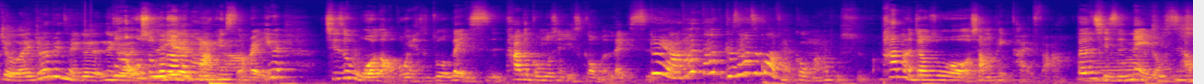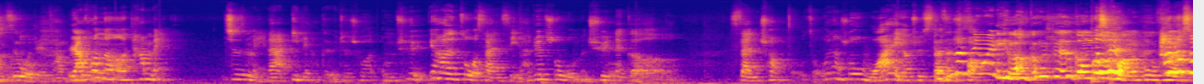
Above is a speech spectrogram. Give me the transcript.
久了，你就会变成一个那个我说过都要跟职业病 market 啊。survey，因为其实我老公也是做类似，他的工作线也是跟我们类似。对啊，他他可是他是挂采购吗？他不是吗？他们叫做商品开发，但是其实内容哦其实差不多。其实我觉得。然后呢，他每就是每大一两个月就说我们去，因为他是做三 C，他就说我们去那个三创走走。我想说，why 要去三创？可是那是因为你老公是工作狂的部分。他就说，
